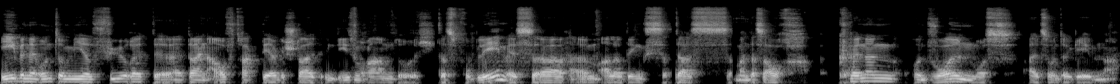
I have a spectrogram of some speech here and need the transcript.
Ebene unter mir führe de, deinen Auftrag der Gestalt in diesem Rahmen durch. Das Problem ist äh, ähm, allerdings, dass man das auch können und wollen muss als Untergebener.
